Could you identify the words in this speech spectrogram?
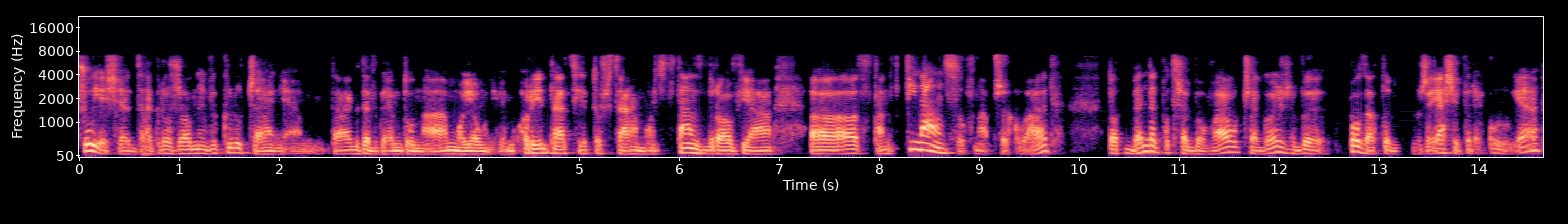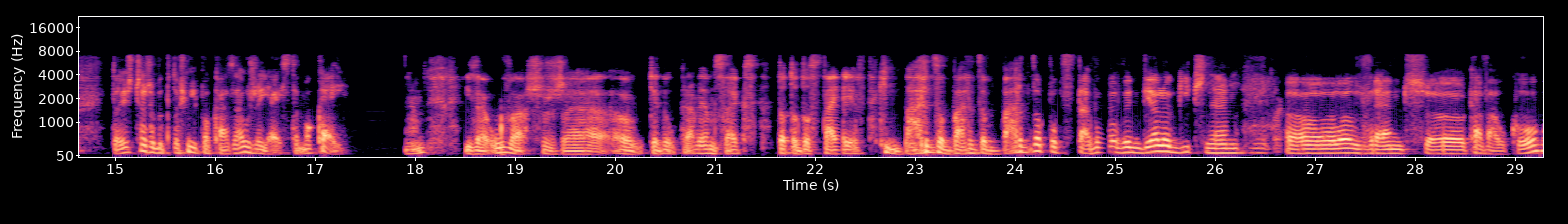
czuję się zagrożony wykluczeniem, tak, ze względu na moją nie wiem, orientację, tożsamość, stan zdrowia, o, stan finansów na przykład, to będę potrzebował czegoś, żeby poza tym, że ja się wyreguluję, to jeszcze, żeby ktoś mi pokazał, że ja jestem ok. I zauważ, że kiedy uprawiam seks, to to dostaję w takim bardzo, bardzo, bardzo podstawowym, biologicznym no tak. wręcz kawałku,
